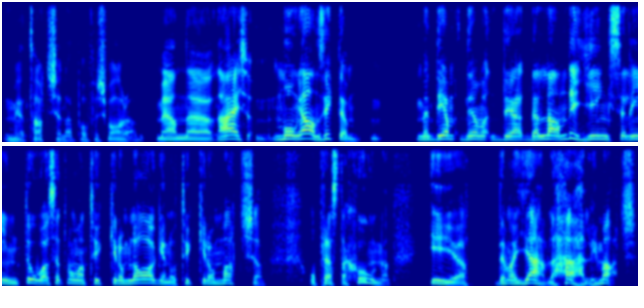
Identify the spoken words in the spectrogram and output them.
med touchen där på försvararen. Men eh, nej, många ansikten. Men det, det, det, det landar i jinx eller inte, oavsett vad man tycker om lagen och tycker om matchen och prestationen, är ju att det var en jävla härlig match.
